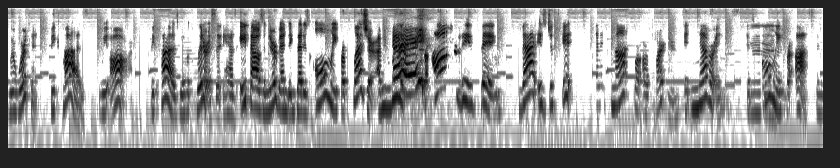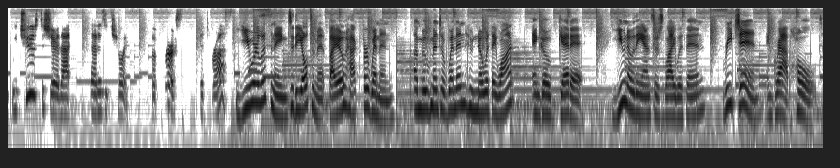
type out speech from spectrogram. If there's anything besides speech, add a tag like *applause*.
we're worth it, because we are, because we have a clitoris that has 8,000 nerve endings that is only for pleasure. I mean, hey. for all of these things, that is just it. And it's not for our partner, it never is. It's mm-hmm. only for us. And if we choose to share that, that is a choice. But first, it's for us. You are listening to the ultimate biohack for women, a movement of women who know what they want and go get it. You know the answers lie within. Reach in and grab hold.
